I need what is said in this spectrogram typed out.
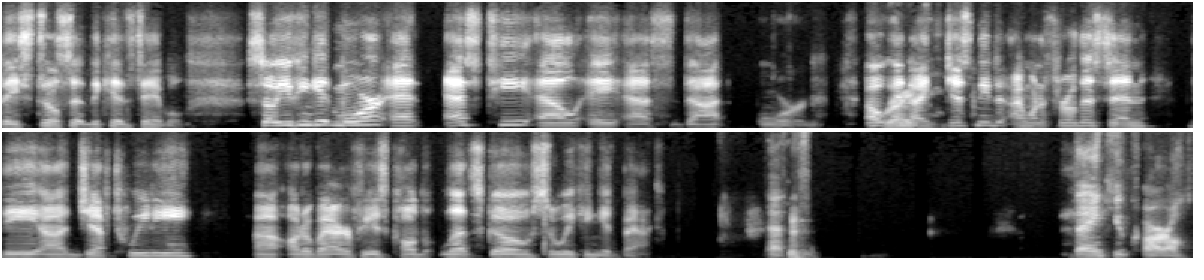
they still sit at the kids table. So you can get more at stlas.org. Oh, right. and I just need to, I want to throw this in. The uh, Jeff Tweedy uh, autobiography is called Let's Go So We Can Get Back. That's Thank you, Carl.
